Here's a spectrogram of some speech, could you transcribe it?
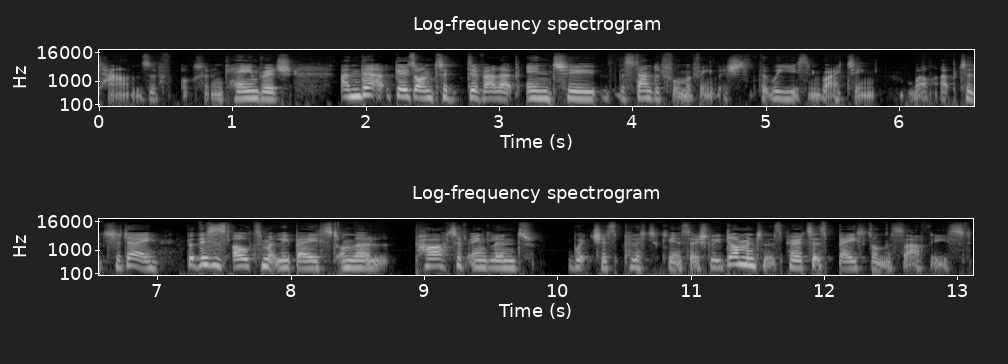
towns of Oxford and Cambridge. And that goes on to develop into the standard form of English that we use in writing, well, up to today. But this is ultimately based on the part of England which is politically and socially dominant in this period, so it's based on the southeast.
